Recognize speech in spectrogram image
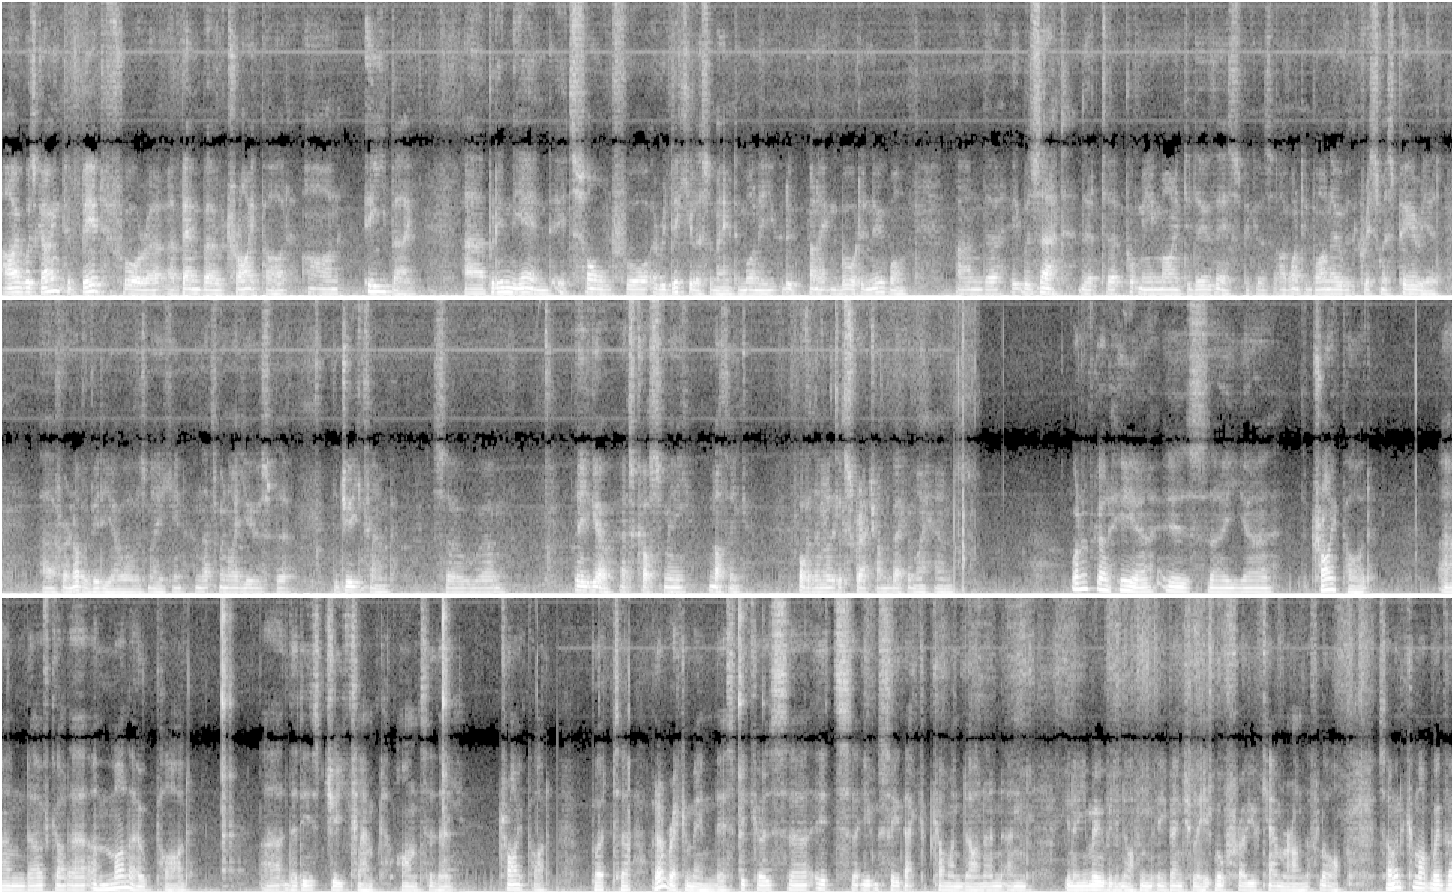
I was going to bid for a, a Benbo tripod on eBay, uh, but in the end it sold for a ridiculous amount of money. You could have gone out and bought a new one, and uh, it was that that uh, put me in mind to do this because I wanted one over the Christmas period uh, for another video I was making, and that's when I used the G clamp. So um, there you go. That's cost me nothing other than a little scratch on the back of my hand. What I've got here is a uh, tripod and I've got a, a monopod uh, that is G-clamped onto the tripod but uh, I don't recommend this because uh, it's uh, you can see that could come undone and, and you know you move it enough and eventually it will throw your camera on the floor so I'm going to come up with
